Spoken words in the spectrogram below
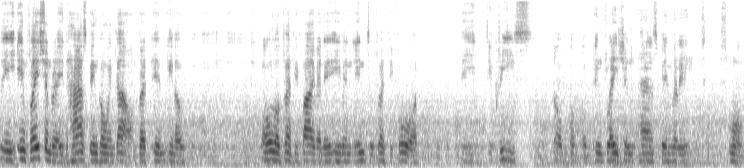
the inflation rate has been going down, but in you know all of 25 and even into 24, the decrease of, of, of inflation has been very small.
